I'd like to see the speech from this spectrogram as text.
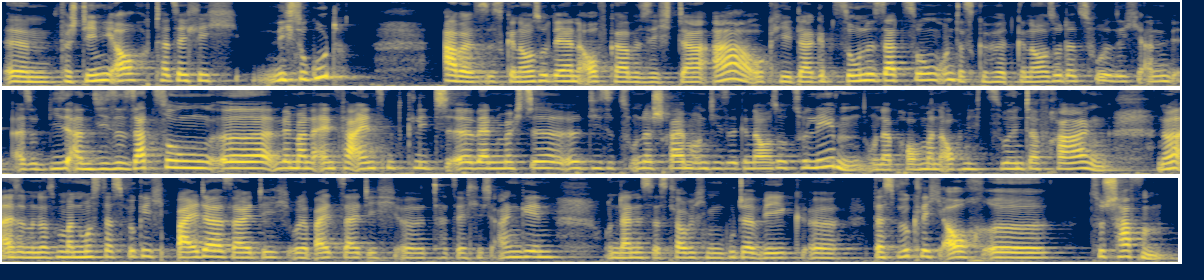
ähm, verstehen die auch tatsächlich nicht so gut. Aber es ist genauso deren Aufgabe, sich da, ah, okay, da gibt es so eine Satzung und das gehört genauso dazu, sich an, also die, an diese Satzung, äh, wenn man ein Vereinsmitglied äh, werden möchte, äh, diese zu unterschreiben und diese genauso zu leben. Und da braucht man auch nichts zu hinterfragen. Ne? Also man, das, man, muss das wirklich beiderseitig oder beidseitig äh, tatsächlich angehen. Und dann ist das, glaube ich, ein guter Weg, äh, das wirklich auch äh, zu schaffen.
